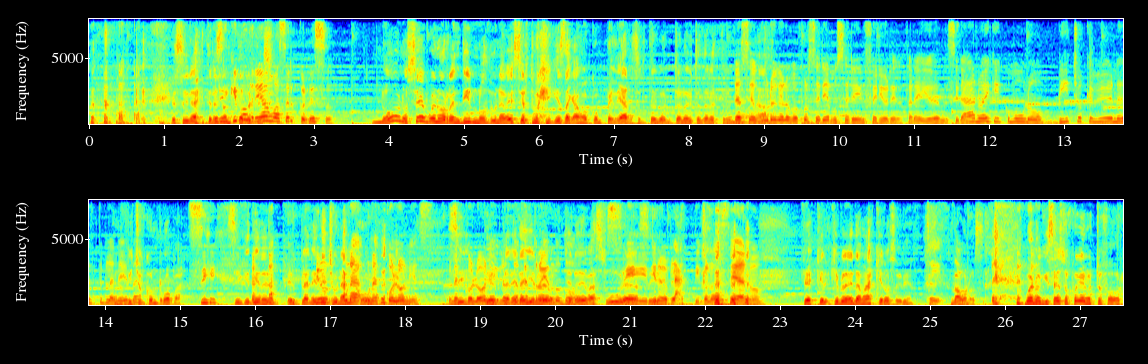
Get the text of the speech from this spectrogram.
es una Pero ¿y interesante qué reflexión. podríamos hacer con eso? No, no sé, bueno, rendirnos de una vez, ¿cierto? Porque ¿qué sacamos con pelear, ¿cierto? Contra los extraterrestres. Te aseguro que a lo mejor seríamos seres inferiores para ellos. Deben decir, ah, no hay que ir como unos bichos que viven en este planeta. Unos bichos con ropa. Sí. Sí, que tienen el, el planeta hecho un una- asco. unas colonias. Unas Sí, colonias y tiene lo el están planeta todo. lleno de basura, Sí, sí. lleno de plástico, los océanos. ¿Qué, planeta más asqueroso, diría. Sí. Vámonos. Bueno, quizás eso juegue a nuestro favor.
